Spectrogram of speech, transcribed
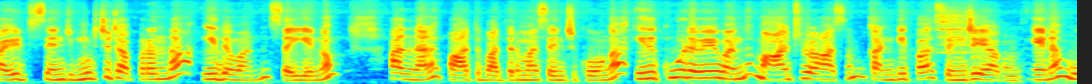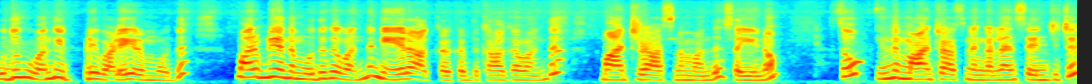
பயிற்சி செஞ்சு முடிச்சுட்டு அப்புறம் தான் இதை வந்து செய்யணும். அதனால பார்த்து பத்திரமா செஞ்சுக்கோங்க. இது கூடவே வந்து மாற்று ஆசனம் கண்டிப்பாக செஞ்சே ஆகணும். ஏன்னா முதுகு வந்து இப்படி வளையிற போது மறுபடியும் அந்த முதுகை வந்து நேராக ஆக்கிறதுக்காக வந்து மாற்று ஆசனம் வந்து செய்யணும். ஸோ இந்த மாற்று ஆசனங்கள்லாம் செஞ்சுட்டு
